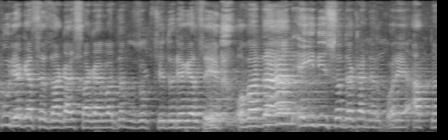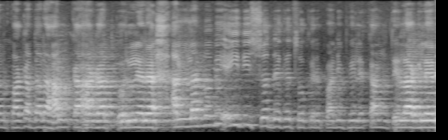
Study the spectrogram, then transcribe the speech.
পুড়ে গেছে, জাগায় সাগায় ধরে গেছে। ও বাদান, এই দৃশ্য দেখানোর পরে আপনার পাকা দ্বারা হালকা আঘাত করলেন। আল্লাহ নবী এই দৃশ্য দেখে চোখের পানি ফেলে কাঁদতে লাগলেন।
